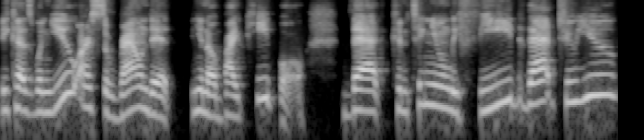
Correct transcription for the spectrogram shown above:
because when you are surrounded you know by people that continually feed that to you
